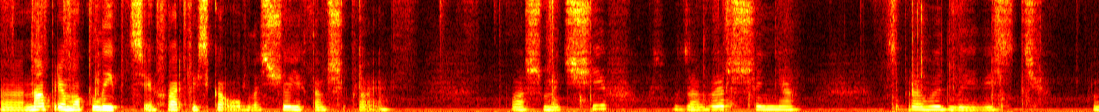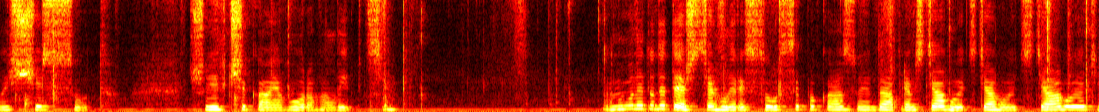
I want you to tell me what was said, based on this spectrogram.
е, напрямок Липці, Харківська область. Що їх там чекає? Паш мечів, завершення, справедливість, вищий суд. Що їх чекає ворога Липці? Ну, вони туди теж стягли ресурси, показують. Да, прям стягують, стягують, стягують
